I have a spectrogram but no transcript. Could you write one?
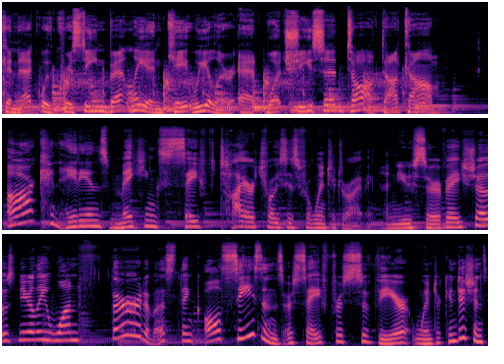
Connect with Christine Bentley and Kate Wheeler at whatshesaidtalk.com. Are Canadians making safe tire choices for winter driving? A new survey shows nearly one third of us think all seasons are safe for severe winter conditions,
